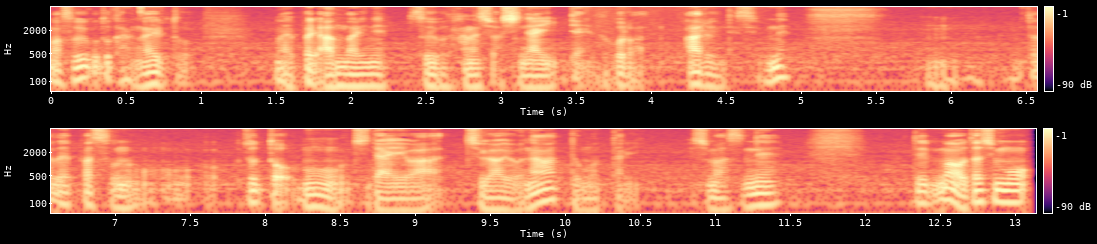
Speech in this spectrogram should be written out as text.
まあ、そういうことを考えると、まあ、やっぱりあんまりねそういう話はしないみたいなところはあるんですよね。うん、ただやっぱそのちょっともう時代は違うよなって思ったりしますね。でまあ私も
